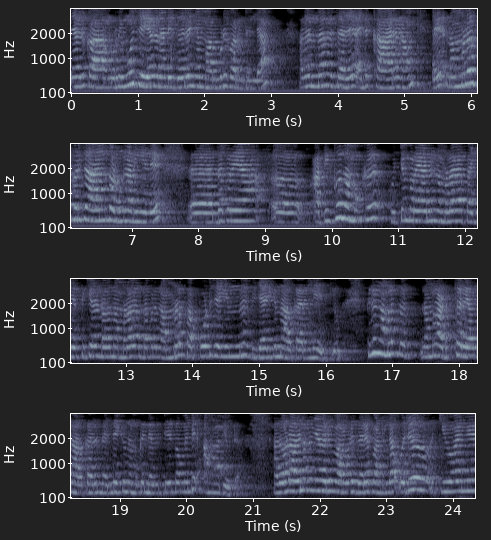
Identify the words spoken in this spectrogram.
ഞാൻ ഒരു റിമൂവ് ചെയ്യാന്നല്ലാണ്ട് ഇതുവരെ ഞാൻ മറുപടി പറഞ്ഞിട്ടില്ല. അതെന്താണെന്ന് വെച്ചാൽ അതിന്റെ കാരണം നമ്മൾ ഇപ്പോൾ ഒരു ചാനൽ തുടങ്ങുകയാണെങ്കിൽ എന്താ പറയുക അധികവും നമുക്ക് കുറ്റം പറയാനും നമ്മളെ പരിഹസിക്കാനുണ്ടാവും. നമ്മളെ എന്താ പറയുക നമ്മളെ സപ്പോർട്ട് ചെയ്യുന്ന വിചാരിക്കുന്ന ആൾക്കാർ തന്നെ ആയിരിക്കും. പിന്നെ നമ്മളെ നമ്മൾ അടുത്തറിയാവുന്ന ആൾക്കാരും തന്നെ ആയിരിക്കും നമുക്ക് നെഗറ്റീവ് കമന്റ് ആദ്യം അതുകൊണ്ട് അതിനൊന്നും ഞാൻ ഒരു മറുപടി ഇതുവരെ പറഞ്ഞില്ല ഒരു ക്യു എൻ എ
